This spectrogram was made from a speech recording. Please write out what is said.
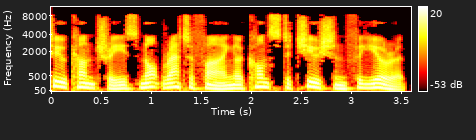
two countries not ratifying a constitution for Europe.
